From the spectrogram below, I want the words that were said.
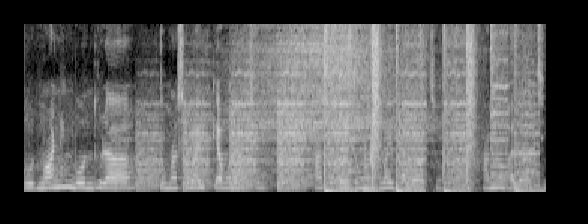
গুড মর্নিং বন্ধুরা। তোমরা সবাই কেমন আছো? আশা করি তোমরা সবাই ভালো আছো। আমিও ভালো আছি।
